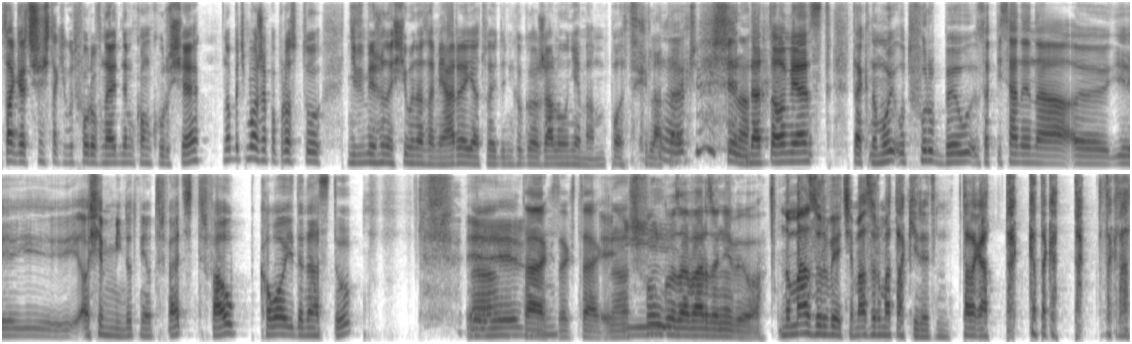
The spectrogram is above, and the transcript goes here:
zagrać sześć takich utworów na jednym konkursie, no być może po prostu niewymierzone siły na zamiary, ja tutaj do nikogo żalu nie mam po tych latach. No, oczywiście, no. Natomiast tak, no mój utwór był zapisany na yy, 8 minut, miał trwać, trwał koło 11. No, yy, tak, tak, tak. No, szwungu za bardzo nie było. No Mazur, wiecie, Mazur ma taki rytm. Taka, taka, taka, taka, taka,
